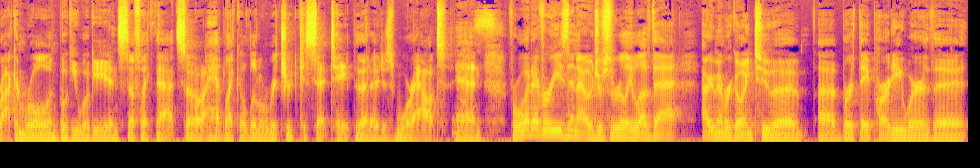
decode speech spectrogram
rock and roll and boogie woogie and stuff like that. So I had like a Little Richard cassette tape that I just wore out. Yes. And for whatever reason, I would just really love that. I remember going to a, a, birthday party where the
